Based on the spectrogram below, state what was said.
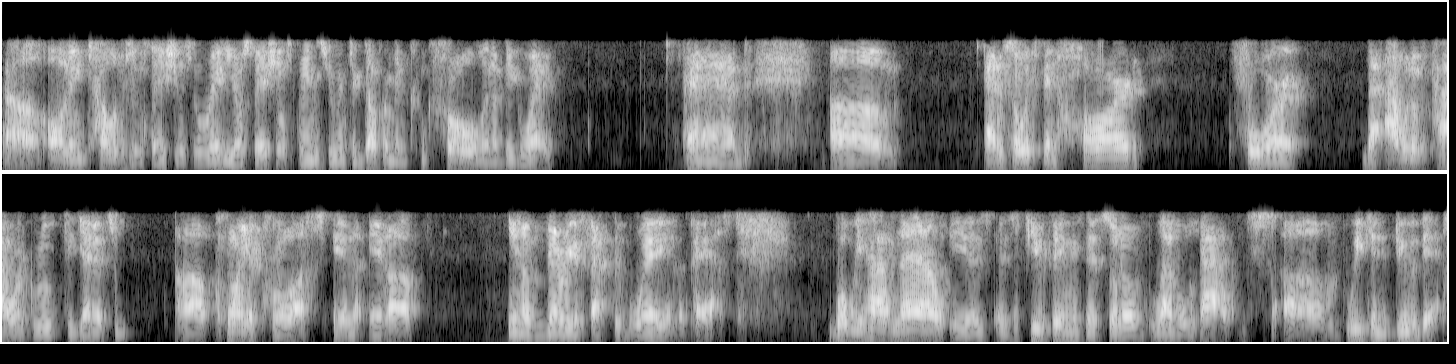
Uh, owning television stations and radio stations brings you into government control in a big way. And um, and so it's been hard for the out of power group to get its uh, point across in in a in a very effective way in the past. What we have now is is a few things that sort of level the balance. Um, we can do this.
